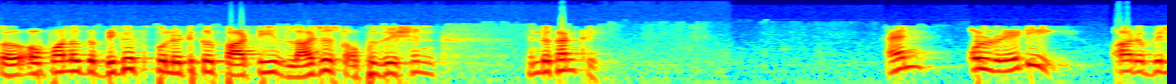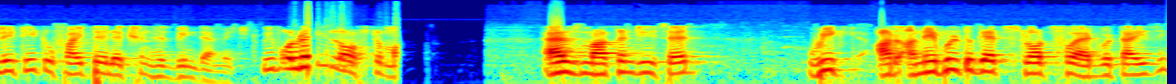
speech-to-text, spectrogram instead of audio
uh, of one of the biggest political parties, largest opposition in the country. And already our ability to fight the election has been damaged. We've already lost a month. As Makanji said, we are unable to get slots for advertising,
